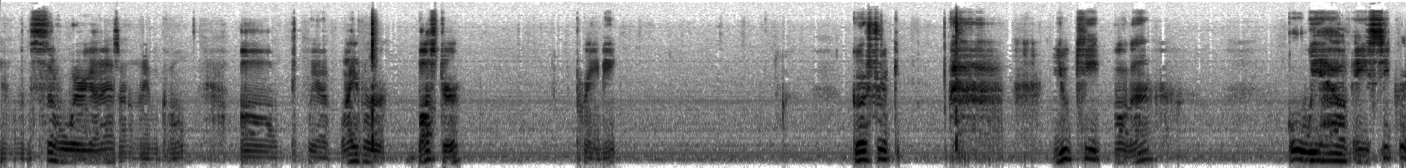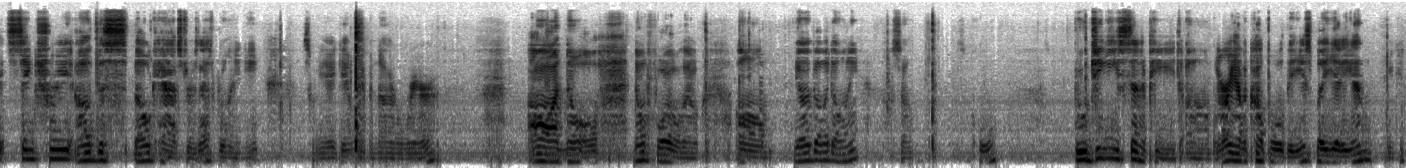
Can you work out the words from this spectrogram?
you know, the silverware guys. I don't know what you would call them. Um, we have Wyver Buster. Pretty neat. Ghostrick Yuki Onna. Oh, we have a Secret Sanctuary of the Spellcasters. That's really neat. So yeah, again, we have another rare. Ah, uh, no, no foil though. Um, Yellow Bellied Oni. So, cool. Bujingi Centipede. Um, I already have a couple of these, but yet again, you can,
